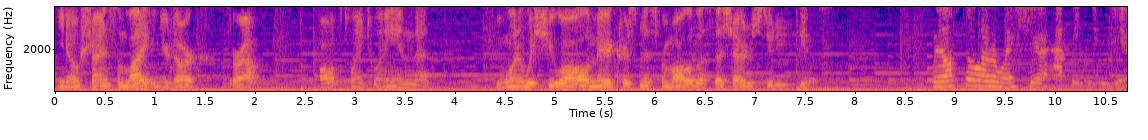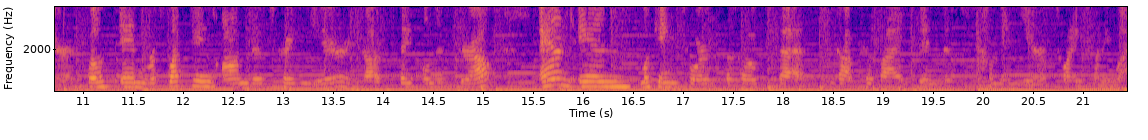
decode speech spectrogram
you know, shine some light in your dark throughout all of 2020, and that we want to wish you all a Merry Christmas from all of us at Shattered Studios. We also want to wish you a happy new year, both in reflecting on this crazy year and God's faithfulness throughout, and in looking towards the hope that God provides in this coming year of 2021.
